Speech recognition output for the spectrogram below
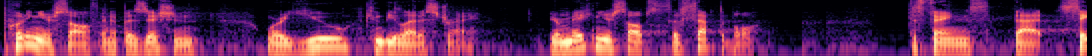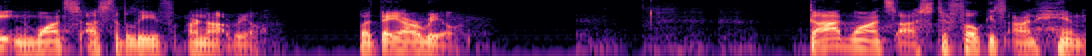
putting yourself in a position where you can be led astray. You're making yourself susceptible to things that Satan wants us to believe are not real, but they are real. God wants us to focus on Him,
